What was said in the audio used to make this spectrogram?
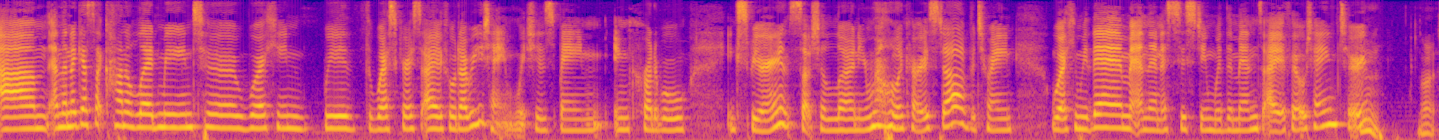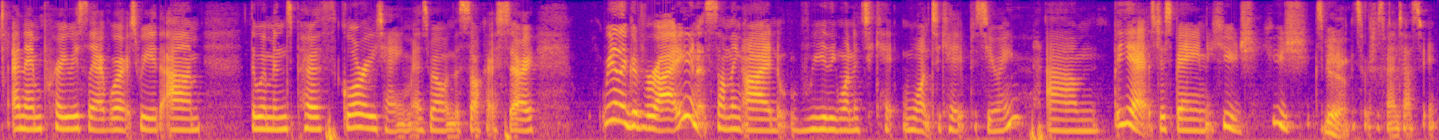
Um, and then I guess that kind of led me into working with the West Coast AFLW team, which has been incredible experience, such a learning roller coaster between working with them and then assisting with the men's AFL team too. Mm. Nice. And then previously, I've worked with um, the women's Perth Glory team as well in the soccer. So really good variety, and it's something I really wanted to keep, want to keep pursuing. Um, but yeah, it's just been a huge, huge experience, yeah. which is fantastic.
